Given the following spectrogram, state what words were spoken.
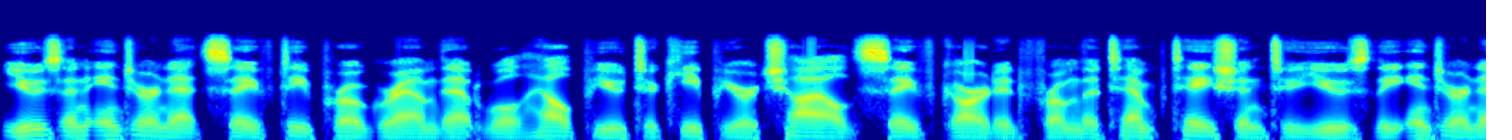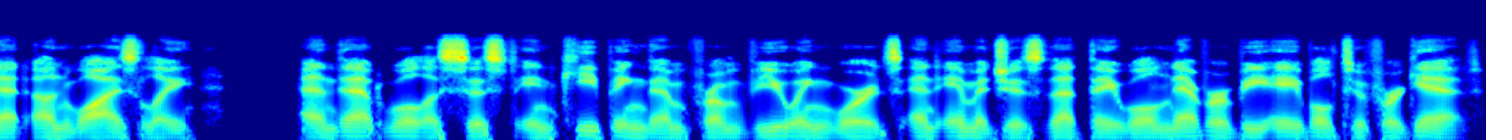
Use an internet safety program that will help you to keep your child safeguarded from the temptation to use the internet unwisely, and that will assist in keeping them from viewing words and images that they will never be able to forget.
